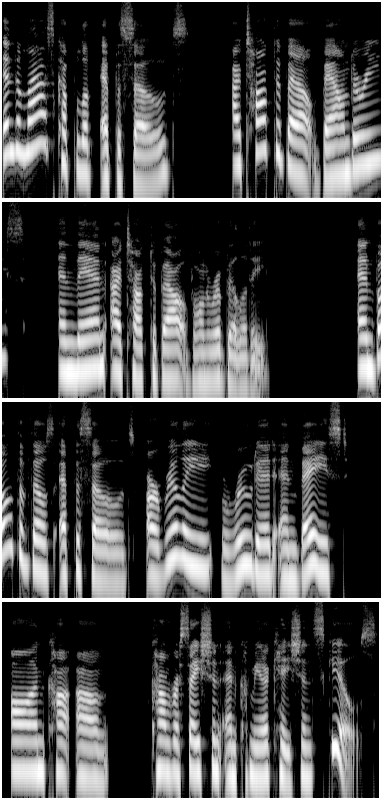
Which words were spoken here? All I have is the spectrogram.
In the last couple of episodes, I talked about boundaries and then I talked about vulnerability. And both of those episodes are really rooted and based on um, conversation and communication skills.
